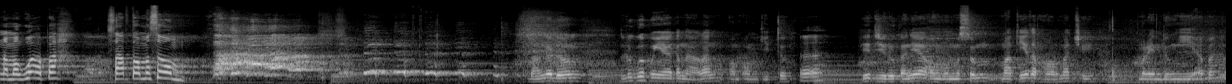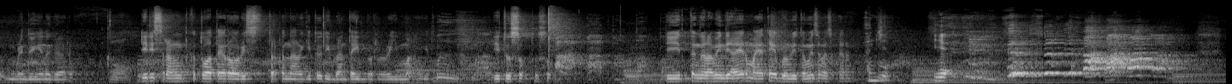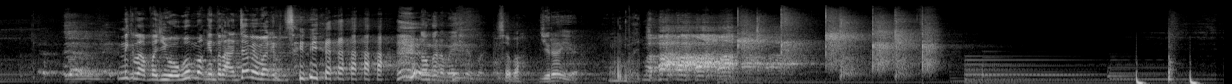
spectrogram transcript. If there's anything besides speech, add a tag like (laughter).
Nama gua apa? Sabto Mesum. Bangga dong. Dulu gue punya kenalan om-om gitu. Eh, Dia julukannya om-om mesum matinya terhormat cuy. Melindungi apa? Melindungi negara. Dia diserang ketua teroris terkenal gitu dibantai berlima gitu. Ditusuk-tusuk. Ditenggelamin di air mayatnya belum ditemuin sampai sekarang. anjir. Iya. Ini kenapa jiwa gua makin terancam ya makin ke sini? Tahu nggak namanya siapa? Siapa? Jiraya.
